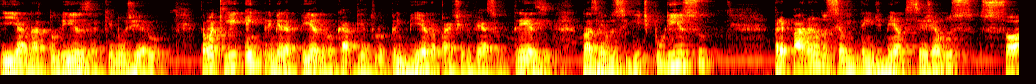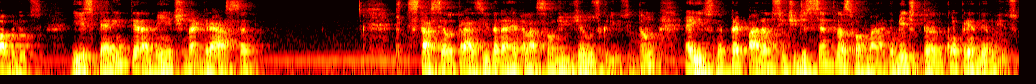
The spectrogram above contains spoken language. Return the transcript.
e a natureza que nos gerou. Então, aqui em 1 Pedro, no capítulo 1, a partir do verso 13, nós lemos o seguinte: Por isso, preparando o seu entendimento, sejamos sóbrios e esperem inteiramente na graça está sendo trazida na revelação de Jesus Cristo. Então é isso, né? preparando o sentido de sendo transformado, meditando, compreendendo isso.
